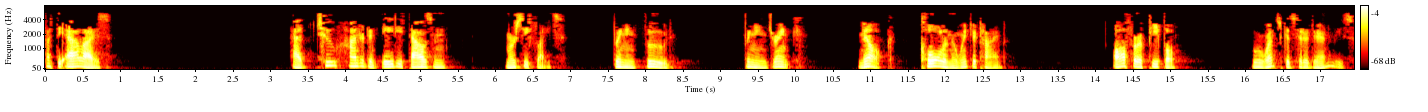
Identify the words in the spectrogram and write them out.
But the Allies had 280,000 mercy flights bringing food, bringing drink, milk, coal in the wintertime, all for a people who were once considered their enemies.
